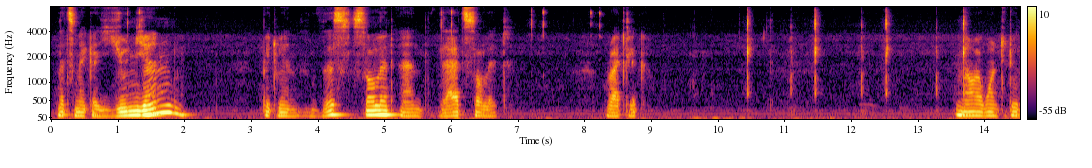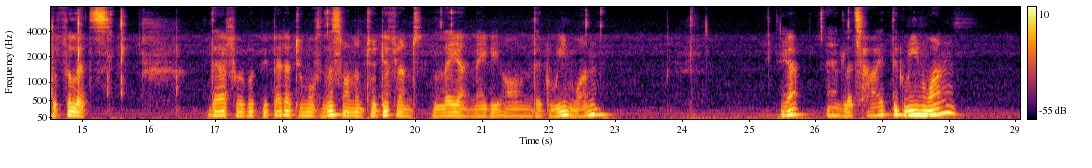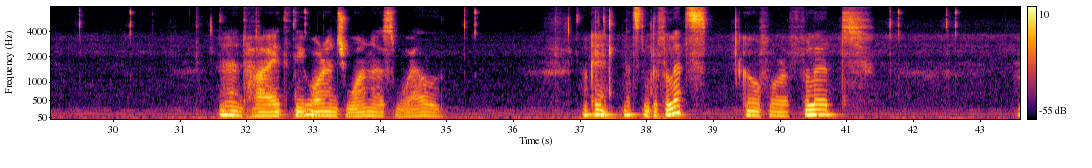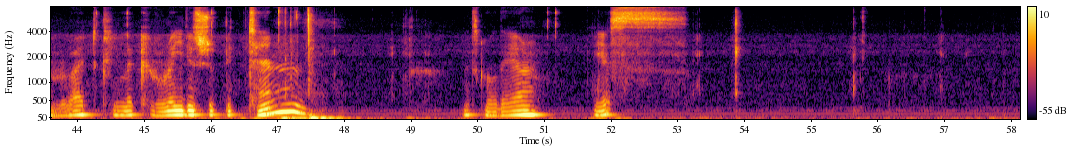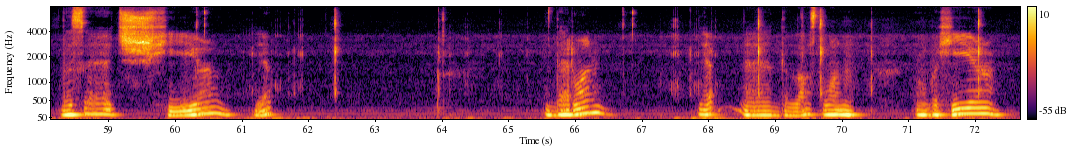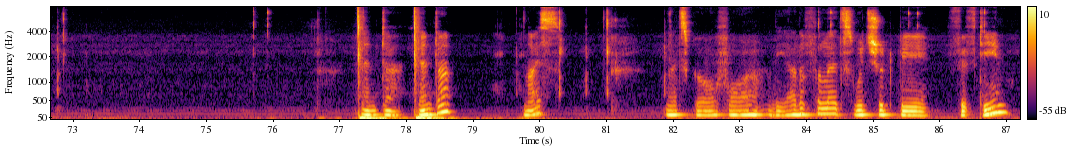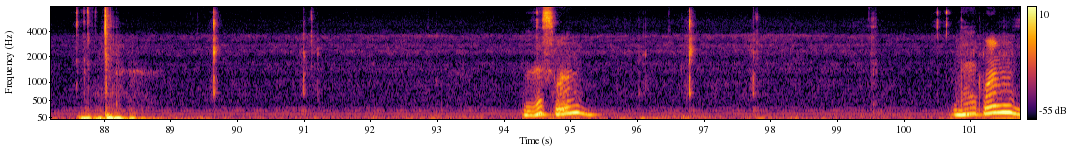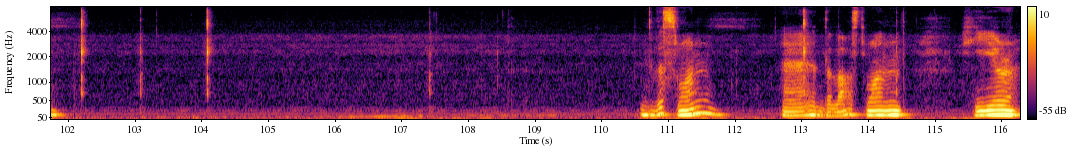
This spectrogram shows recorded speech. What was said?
Let's make a union between this solid and that solid. Right click. Now I want to do the fillets. Therefore it would be better to move this one into a different layer maybe on the green one yeah and let's hide the green one. And hide the orange one as well. Okay let's do the fillets. Go for a fillet. Right click radius should be 10 let's go there. Yes this edge here yep that one yep and the last one over here enter, enter. Nice. Let's go for the other fillets, which should be 15. This one. That one. this one. And the last one here.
